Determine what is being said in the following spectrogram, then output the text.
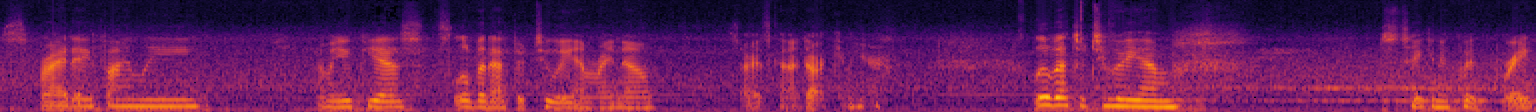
It's Friday finally. I'm at UPS. It's a little bit after 2 a.m. right now. Sorry, it's kind of dark in here. A little bit after 2 a.m. Just taking a quick break.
